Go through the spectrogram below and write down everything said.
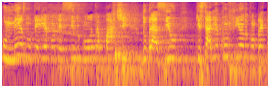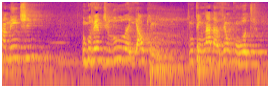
o mesmo teria acontecido com outra parte do Brasil que estaria confiando completamente no governo de Lula e Alckmin, que não tem nada a ver um com o outro,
